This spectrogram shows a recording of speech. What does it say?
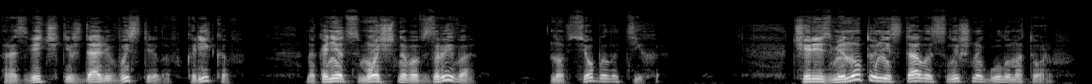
Разведчики ждали выстрелов, криков, наконец, мощного взрыва, но все было тихо. Через минуту не стало слышно гула моторов.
